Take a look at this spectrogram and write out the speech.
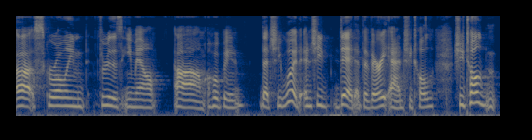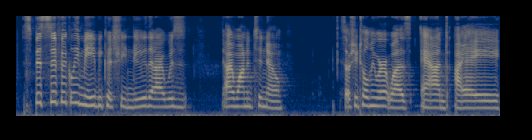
uh, scrolling through this email, um, hoping that she would. And she did at the very end. She told, she told specifically me because she knew that I was, I wanted to know. So she told me where it was. And I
